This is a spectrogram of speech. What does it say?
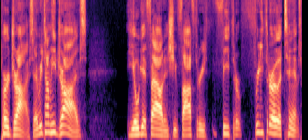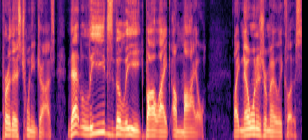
per drive. So, every time he drives, he'll get fouled and shoot five three free throw, free throw attempts per those 20 drives. That leads the league by like a mile. Like, no one is remotely close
